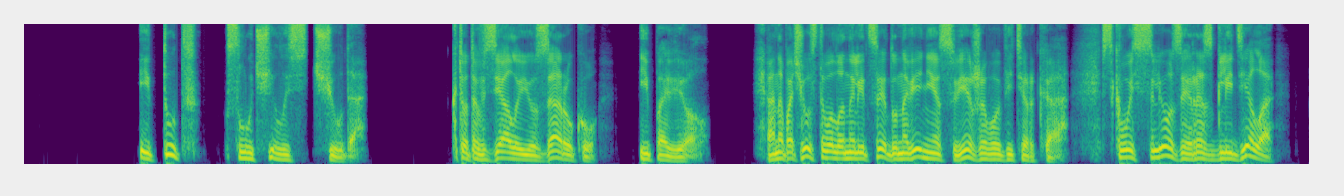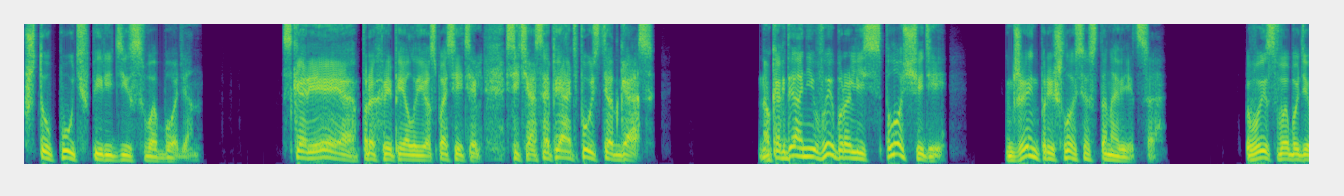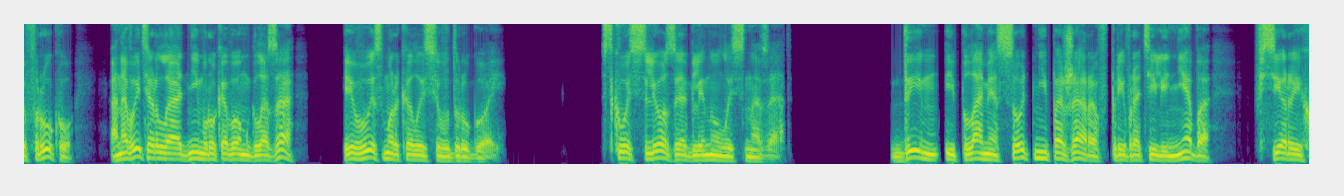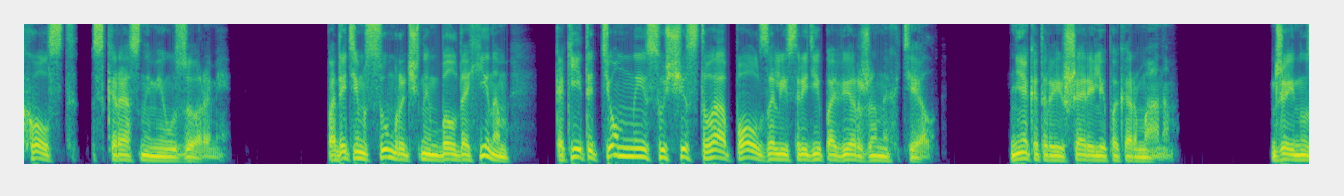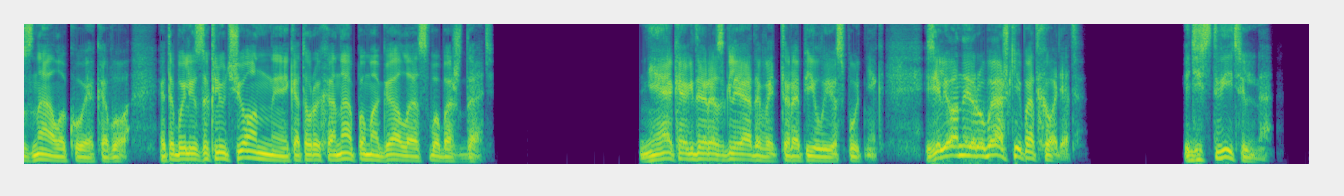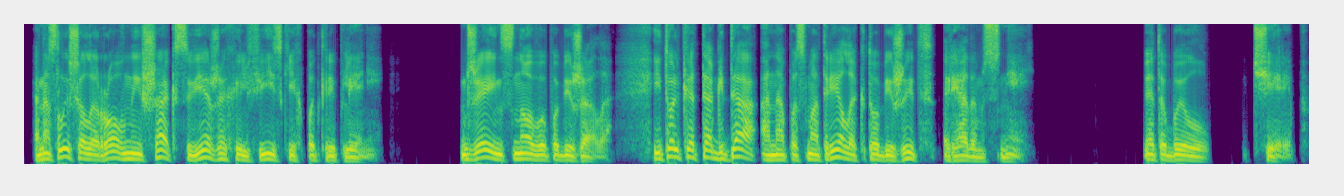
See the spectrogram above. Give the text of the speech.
И тут случилось чудо. Кто-то взял ее за руку и повел. Она почувствовала на лице дуновение свежего ветерка. Сквозь слезы разглядела, что путь впереди свободен. «Скорее!» — прохрипел ее спаситель. «Сейчас опять пустят газ!» Но когда они выбрались с площади, Джейн пришлось остановиться. Высвободив руку, она вытерла одним рукавом глаза и высморкалась в другой. Сквозь слезы оглянулась назад. Дым и пламя сотни пожаров превратили небо в серый холст с красными узорами. Под этим сумрачным балдахином какие-то темные существа ползали среди поверженных тел. Некоторые шарили по карманам. Джейн узнала кое-кого. Это были заключенные, которых она помогала освобождать. «Некогда разглядывать», — торопил ее спутник. «Зеленые рубашки подходят». И действительно, она слышала ровный шаг свежих эльфийских подкреплений. Джейн снова побежала, и только тогда она посмотрела, кто бежит рядом с ней. Это был череп.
